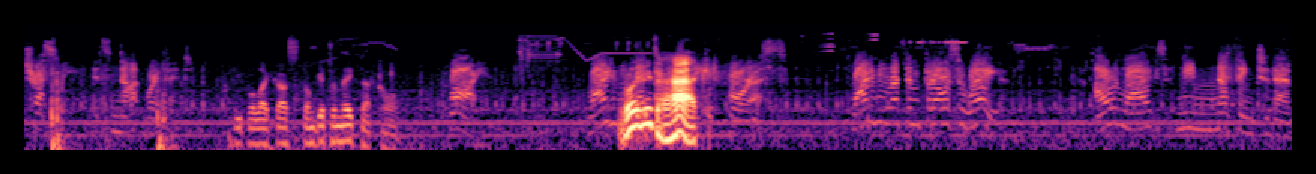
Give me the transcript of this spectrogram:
Trust me, it's not worth it. People like us don't get to make that call. Why? Why do we What do I let need to hack? for us? Why do we let them throw us away? Our lives mean nothing to them.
